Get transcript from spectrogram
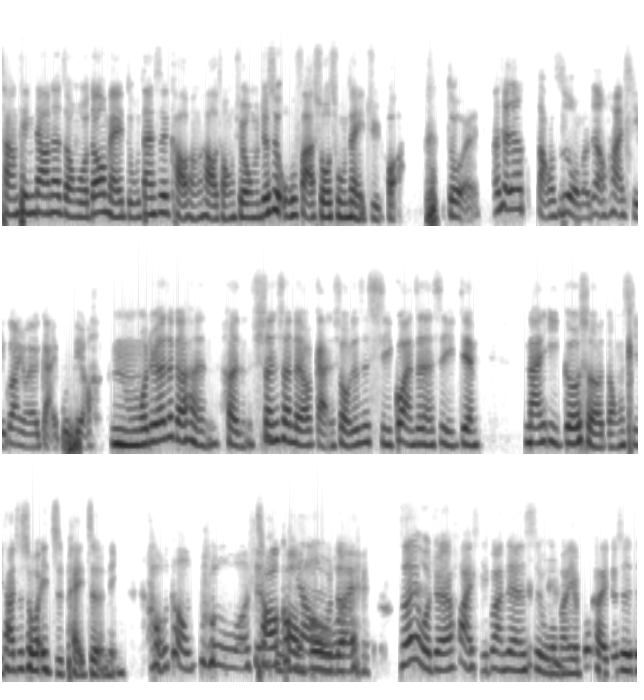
常听到那种我都没读，但是考很好同学，我们就是无法说出那句话。对，而且就导致我们这种坏习惯永远改不掉。嗯，我觉得这个很很深深的有感受，就是习惯真的是一件。难以割舍的东西，它就是会一直陪着你，好恐怖哦，超恐怖的。所以我觉得坏习惯这件事，我们也不可以就是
